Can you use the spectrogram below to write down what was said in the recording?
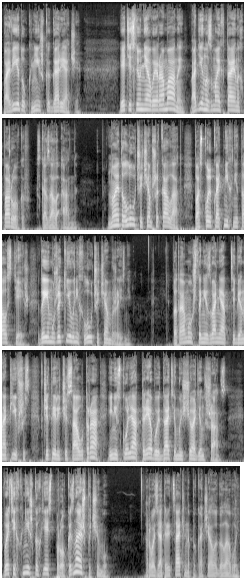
По виду книжка горячая». «Эти слюнявые романы – один из моих тайных пороков», – сказала Анна. «Но это лучше, чем шоколад, поскольку от них не толстеешь, да и мужики у них лучше, чем в жизни потому что не звонят тебе напившись в 4 часа утра и не скулят, требуя дать им еще один шанс. В этих книжках есть прок, и знаешь почему?» Рози отрицательно покачала головой.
